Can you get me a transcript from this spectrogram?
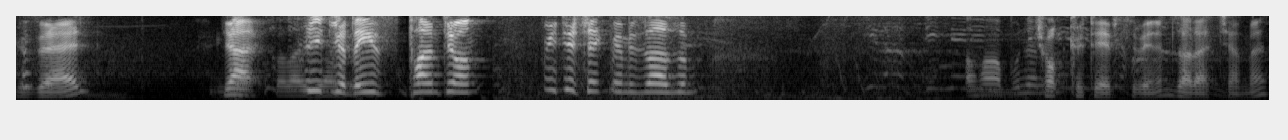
Güzel. Ya kolay videodayız Pantheon. Video çekmemiz lazım. Aha bu ne? Çok kötü hepsi benim. Zar atacağım ben.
